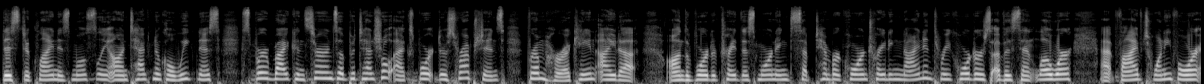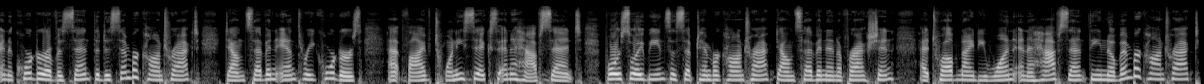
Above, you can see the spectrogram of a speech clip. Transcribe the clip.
This decline is mostly on technical weakness, spurred by concerns of potential export disruptions from Hurricane Ida. On the Board of Trade this morning, September corn trading nine and three quarters of a cent lower at 524 and a quarter of a cent. The December contract down seven and three quarters at 526 and a half cent. For soybeans, the September contract down seven and a fraction at 1291 and a half cent. The November contract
